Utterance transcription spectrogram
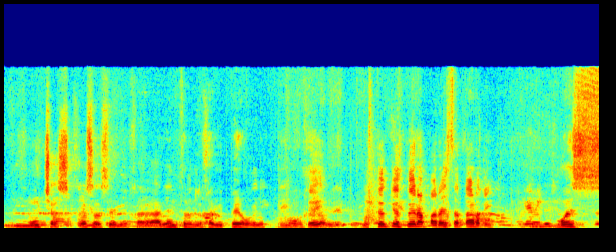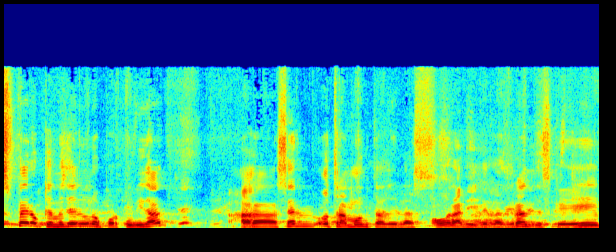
muchas cosas en el- adentro del jaripeo, ¿no? Ok, ¿usted qué espera para esta tarde? Pues espero que me den una oportunidad para hacer otra monta de las, de las grandes que he-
